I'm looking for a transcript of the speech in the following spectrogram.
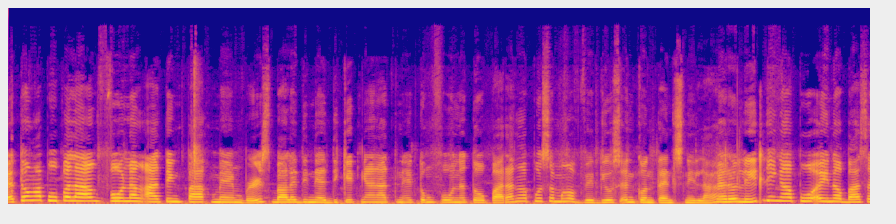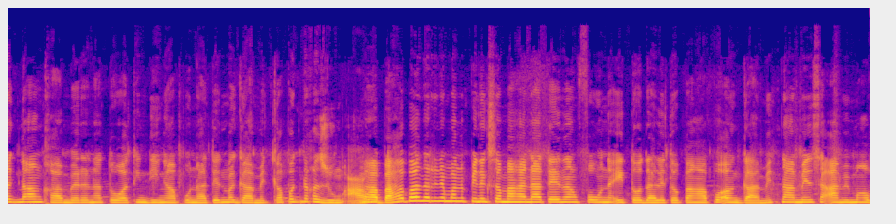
Ito nga po pala ang phone ng ating pack members. Bale, dinedicate nga natin itong phone na to para nga po sa mga videos and contents nila. Pero lately nga po ay nabasag na ang camera na to at hindi nga po natin magamit kapag naka-zoom out. Mahaba-haba na rin naman ang pinagsamahan natin ng phone na ito dahil ito pa nga po ang gamit namin sa aming mga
